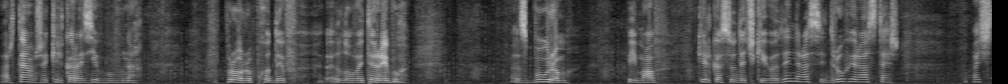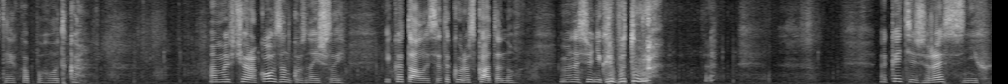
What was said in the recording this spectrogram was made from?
Артем вже кілька разів був на в проруб ходив е, ловити рибу з буром. Піймав кілька судачків один раз і другий раз теж. Бачите, яка погодка. А ми вчора ковзанку знайшли і каталися таку розкатану. У мене сьогодні кріпатура. А Кеті жре сніг.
